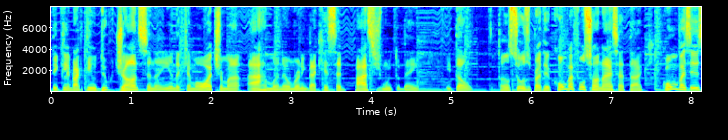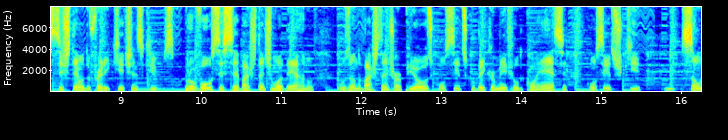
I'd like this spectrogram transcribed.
Tem que lembrar que tem o Duke Johnson ainda, que é uma ótima arma, né? Um running back recebe passes muito bem. Então, Tô ansioso para ver como vai funcionar esse ataque, como vai ser esse sistema do Freddy Kitchens, que provou-se ser bastante moderno, usando bastante RPOs, conceitos que o Baker Mayfield conhece, conceitos que são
